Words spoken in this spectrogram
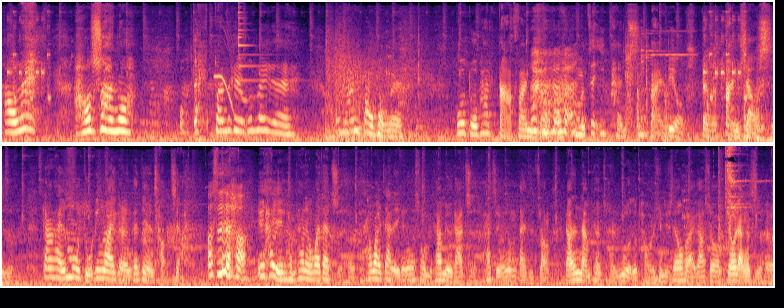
好累，好爽哦！我在端这个有多累的，我压力爆棚哎。我多怕打翻，你知道吗？我们这一盘七百六，等了半小时，刚刚还目睹另外一个人跟店员吵架。哦，是哦，因为他有一个很漂亮的外带纸盒，可他外带了一个那个松饼，他没有给他纸盒，他只能用袋子装。然后那男朋友就很弱，就跑回去，女生又回来跟他说：“ 给我两个纸盒。”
